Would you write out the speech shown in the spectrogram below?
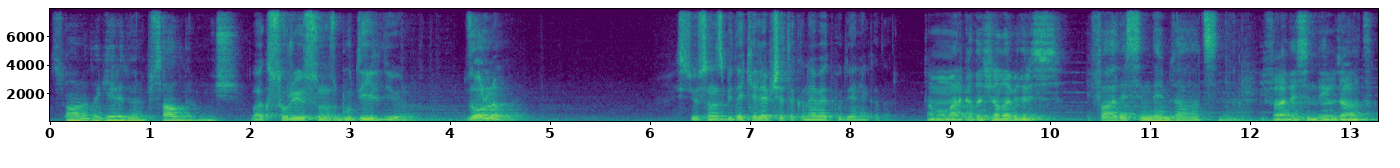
Sonra da geri dönüp saldırmış. Bak soruyorsunuz bu değil diyorum. Zorla mı? İstiyorsanız bir de kelepçe takın evet bu diyene kadar. Tamam arkadaşı alabiliriz. İfadesini de imzalatsınlar. İfadesini de imzalatın.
